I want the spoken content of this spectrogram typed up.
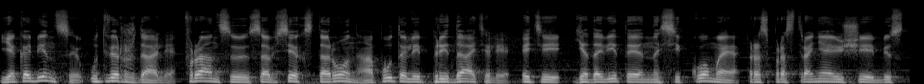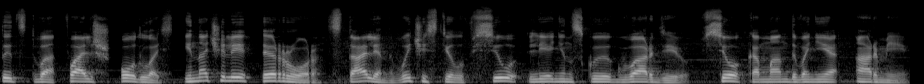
Якобинцы утверждали, Францию со всех сторон опутали предатели, эти ядовитые насекомые, распространяющие бесстыдство, фальш, подлость, и начали террор. Сталин вычистил всю Ленинскую гвардию, все командование армии,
